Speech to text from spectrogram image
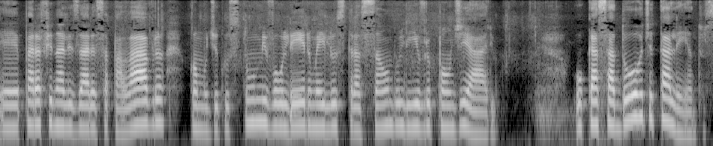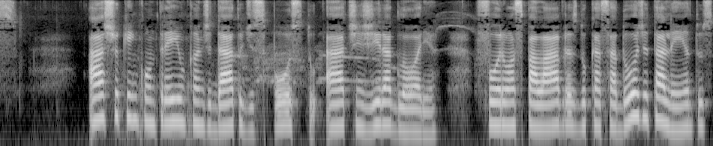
É, para finalizar essa palavra, como de costume, vou ler uma ilustração do livro Pão Diário. O Caçador de Talentos. Acho que encontrei um candidato disposto a atingir a glória. Foram as palavras do caçador de talentos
